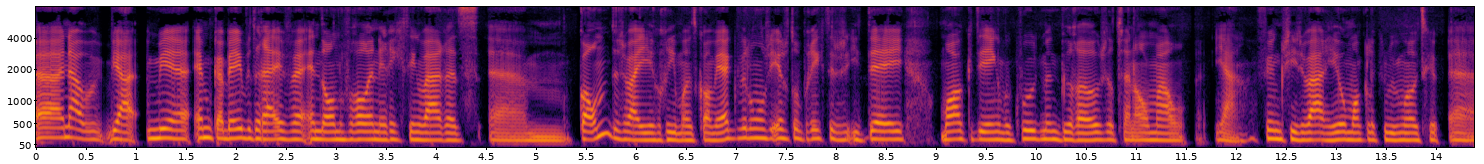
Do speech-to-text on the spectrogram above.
uh, nou ja, meer MKB-bedrijven en dan vooral in de richting waar het um, kan. Dus waar je remote kan werken, willen we ons eerst op richten. Dus IT, marketing, recruitmentbureaus. Dat zijn allemaal ja, functies waar heel makkelijk remote uh,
